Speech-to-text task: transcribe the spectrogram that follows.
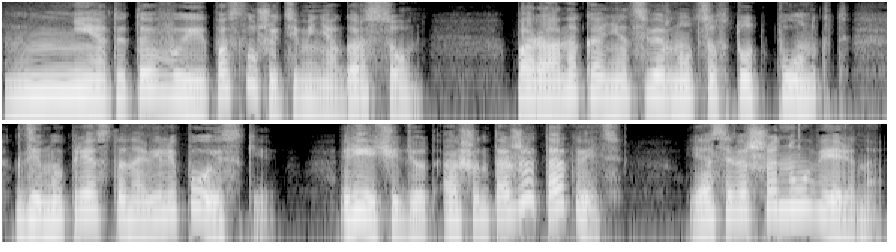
Нет, это вы, послушайте меня, Гарсон. Пора, наконец, вернуться в тот пункт, где мы приостановили поиски. Речь идет о шантаже, так ведь? Я совершенно уверена,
